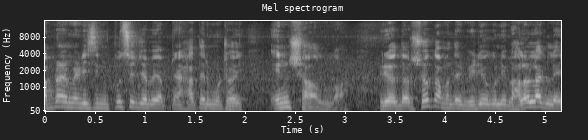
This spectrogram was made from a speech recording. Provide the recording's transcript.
আপনার মেডিসিন পুষে যাবে আপনার হাতের মুঠোয়, ইনশাআল্লাহ। প্রিয় দর্শক, আমাদের ভিডিওগুলি ভালো লাগলে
